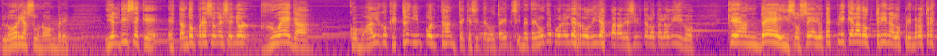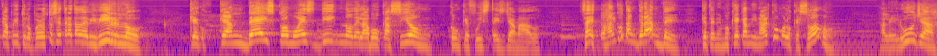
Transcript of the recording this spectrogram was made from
Gloria a su nombre. Y él dice que estando preso en el Señor, ruega como algo que es tan importante que si, te lo si me tengo que poner de rodillas para decírtelo, te lo digo. Que andéis, o sea, yo te expliqué la doctrina los primeros tres capítulos, pero esto se trata de vivirlo que, andéis como es digno de la vocación con que fuisteis llamados. O sea, esto es algo tan grande que tenemos que caminar como lo que somos. Aleluya.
